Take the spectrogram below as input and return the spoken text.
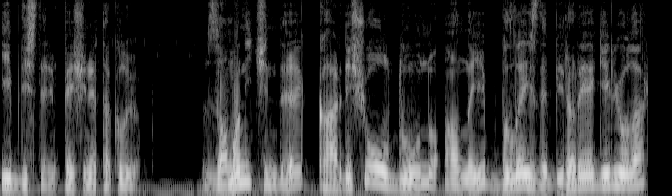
iblislerin peşine takılıyor. Zaman içinde kardeşi olduğunu anlayıp Blaze'le bir araya geliyorlar.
